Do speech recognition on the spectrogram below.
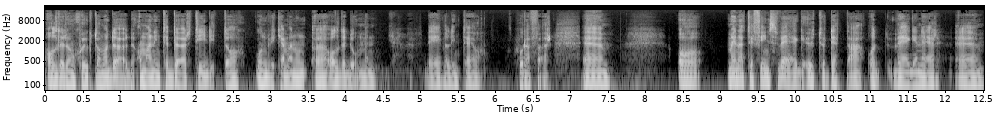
ålderdom, sjukdom och död. Om man inte dör tidigt, då undviker man eh, ålderdomen. det är väl inte att hurra för. Um, och, men att det finns väg ut ur detta och vägen är um,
